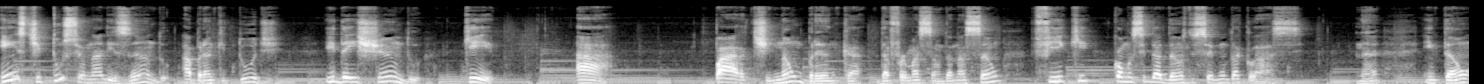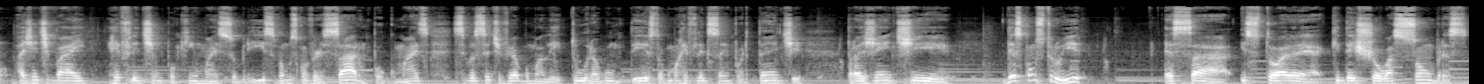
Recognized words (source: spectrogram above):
institucionalizando a branquitude e deixando que a parte não branca da formação da nação fique como cidadãos de segunda classe, né? Então, a gente vai refletir um pouquinho mais sobre isso, vamos conversar um pouco mais. Se você tiver alguma leitura, algum texto, alguma reflexão importante para a gente desconstruir essa história que deixou as sombras,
